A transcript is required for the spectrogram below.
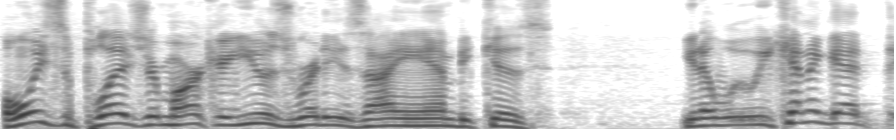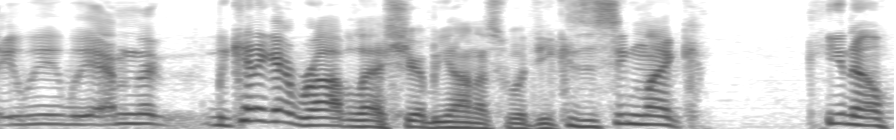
Always a pleasure, Mark. Are you as ready as I am? Because you know, we, we kind of got we we, we kind of got robbed last year. I'll be honest with you, because it seemed like, you know,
